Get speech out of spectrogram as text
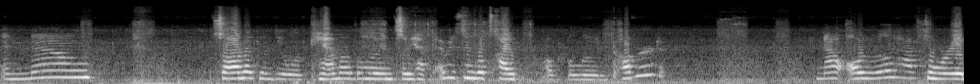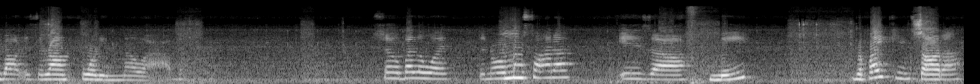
And now Sauda can deal with camo balloons, so we have every single type of balloon covered. Now all we really have to worry about is around 40 Moab. So by the way, the normal Sauda is uh, me. The Viking Sauda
